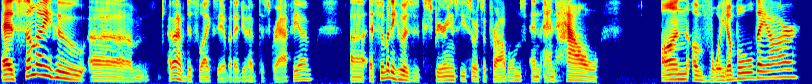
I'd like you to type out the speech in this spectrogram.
As somebody who um, I don't have dyslexia, but I do have dysgraphia. Uh, as somebody who has experienced these sorts of problems and and how unavoidable they are,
